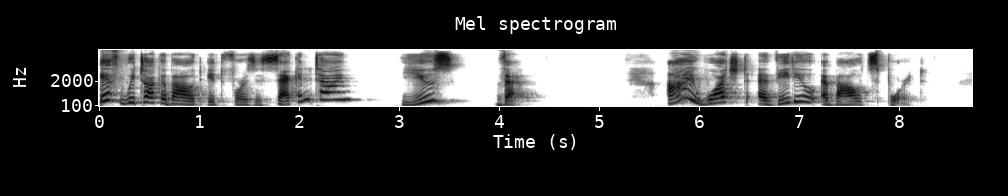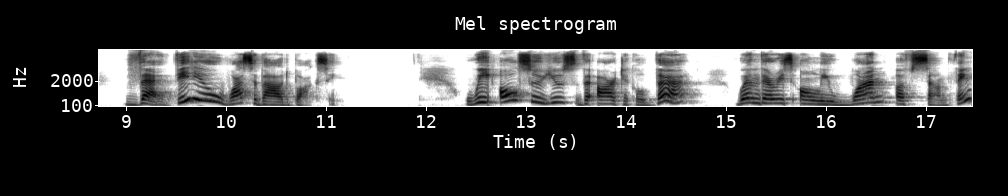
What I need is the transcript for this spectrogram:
if we talk about it for the second time, use the. I watched a video about sport. The video was about boxing. We also use the article the when there is only one of something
